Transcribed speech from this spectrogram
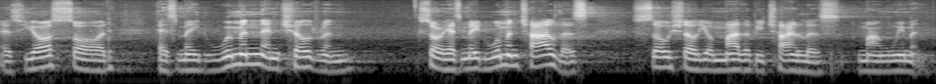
As your sword has made women and children, sorry, has made women childless, so shall your mother be childless among women.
